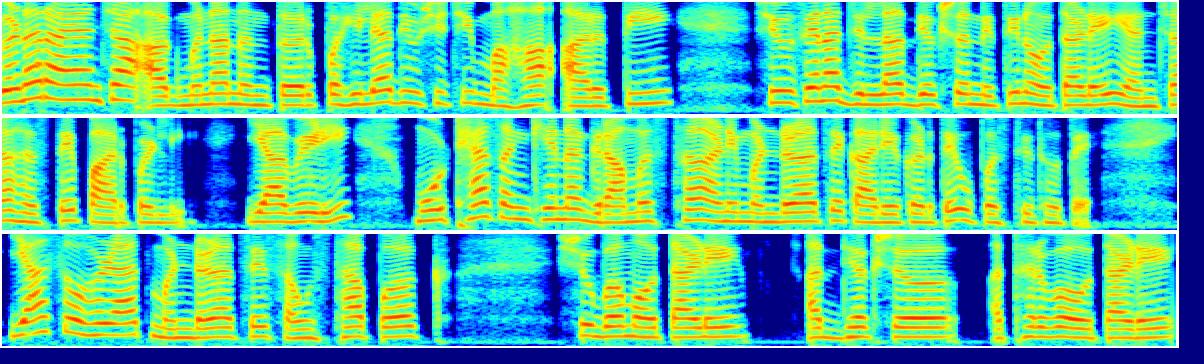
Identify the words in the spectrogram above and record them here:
गणरायांच्या आगमनानंतर पहिल्या दिवशीची महाआरती शिवसेना जिल्हाध्यक्ष नितीन ओताडे यांच्या हस्ते पार पडली. यावेळी मोठ्या संख्येनं ग्रामस्थ आणि मंडळाचे कार्यकर्ते उपस्थित होते. या सोहळ्यात मंडळाचे संस्थापक शुभम ओताडे अध्यक्ष अथर्व ओताडे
